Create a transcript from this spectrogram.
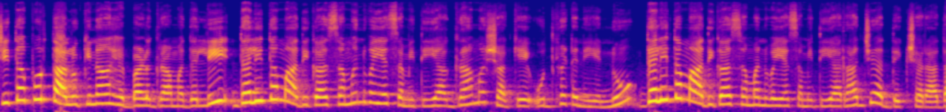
ಚಿತ್ತಾಪುರ್ ತಾಲೂಕಿನ ಹೆಬ್ಬಾಳ್ ಗ್ರಾಮದಲ್ಲಿ ದಲಿತ ಮಾದಿಗ ಸಮನ್ವಯ ಸಮಿತಿಯ ಗ್ರಾಮ ಶಾಖೆ ಉದ್ಘಾಟನೆಯನ್ನು ದಲಿತ ಮಾದಿಗ ಸಮನ್ವಯ ಸಮಿತಿಯ ರಾಜ್ಯ ಅಧ್ಯಕ್ಷರಾದ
